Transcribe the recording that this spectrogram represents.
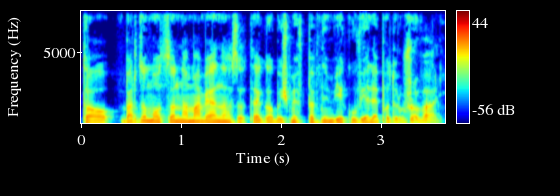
to bardzo mocno namawia nas do tego, byśmy w pewnym wieku wiele podróżowali.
